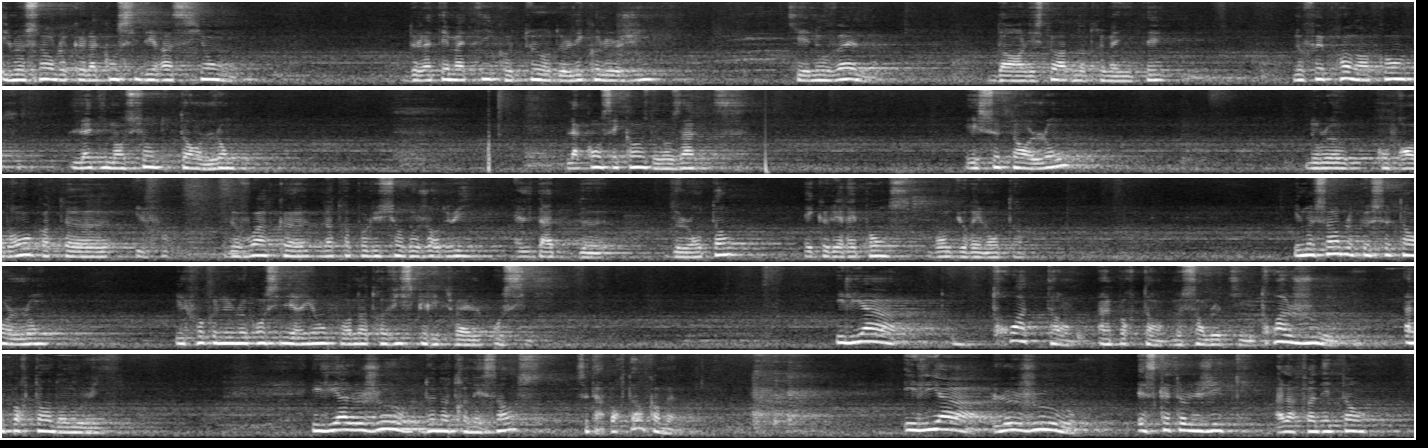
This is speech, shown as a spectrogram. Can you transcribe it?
Il me semble que la considération de la thématique autour de l'écologie, qui est nouvelle dans l'histoire de notre humanité, nous fait prendre en compte la dimension du temps long, la conséquence de nos actes. Et ce temps long, nous le comprendrons quand euh, il faut de voir que notre pollution d'aujourd'hui, elle date de, de longtemps et que les réponses vont durer longtemps. Il me semble que ce temps long, il faut que nous le considérions pour notre vie spirituelle aussi. Il y a trois temps importants, me semble-t-il, trois jours importants dans nos vies. Il y a le jour de notre naissance, c'est important quand même. Il y a le jour eschatologique à la fin des temps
